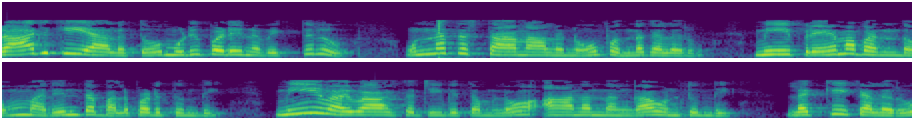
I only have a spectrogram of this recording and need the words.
రాజకీయాలతో ముడిపడిన వ్యక్తులు ఉన్నత స్థానాలను పొందగలరు. మీ ప్రేమ బంధం మరింత బలపడుతుంది. మీ వైవాహిక జీవితంలో ఆనందంగా ఉంటుంది. Lucky colour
